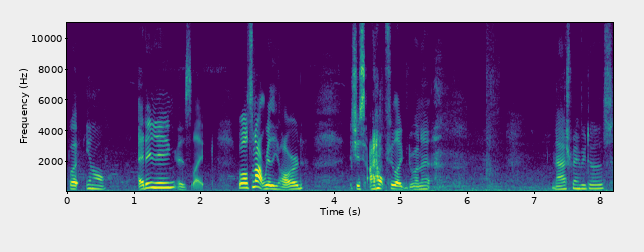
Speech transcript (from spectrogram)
but you know, editing is like, well, it's not really hard. It's just I don't feel like doing it. Nash maybe does.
